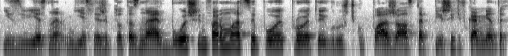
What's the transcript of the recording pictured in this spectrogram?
известно. Если же кто-то знает больше информации по, про эту игрушечку, пожалуйста, пишите в комментах,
